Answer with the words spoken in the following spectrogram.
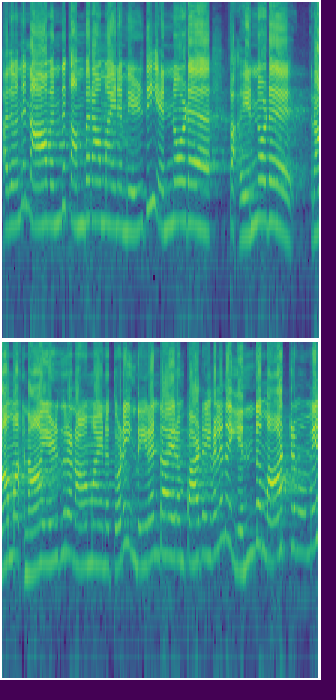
அதை வந்து நான் வந்து கம்பராமாயணம் எழுதி என்னோட க- என்னோட ராமா நான் எழுதுகிற ராமாயணத்தோட இந்த இரண்டாயிரம் பாடல்களை நான் எந்த மாற்றமுமே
